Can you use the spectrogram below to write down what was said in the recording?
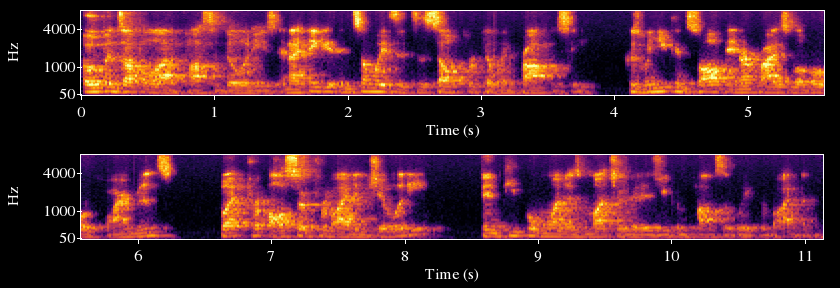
opens up a lot of possibilities. And I think in some ways it's a self-fulfilling prophecy because when you can solve enterprise level requirements, but also provide agility, then people want as much of it as you can possibly provide them.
